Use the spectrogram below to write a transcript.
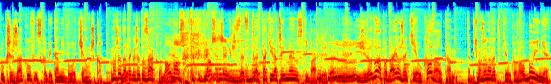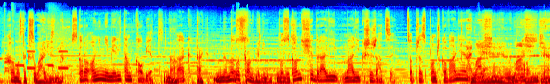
U krzyżaków z kobietami było ciężko. Może dlatego, że to zakon. No nie? może tak być, rzeczywiście. Zdecyd- taki raczej męski bardziej, prawda? I źródła podają, że kiełkował tam, a być może nawet kiełkował bujnie, homoseksualizm. Skoro oni nie mieli tam kobiet, No, tak? Tak. No, no To bo s- skąd mieli? To mieć? skąd się brali mali krzyżacy? Co przez pączkowanie? A nie, Właśnie, no, właśnie. Oni, nie,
